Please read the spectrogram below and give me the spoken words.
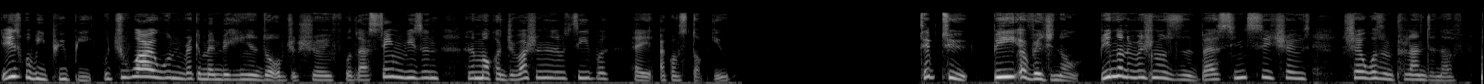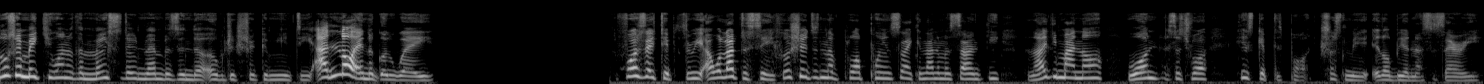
These will be poopy, which is why I wouldn't recommend making an adult object show for that same reason and a more controversial receive, but hey, I can't stop you. Tip 2. Be original. Being unoriginal is the best since it shows the show wasn't planned enough. It'll also make you one of the most known members in the object show community, and not in a good way. I tip 3, I would like to say if your show doesn't have plot points like Inanimate Insanity, the ID Manor, 1, etc., you skip this part. Trust me, it'll be unnecessary.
